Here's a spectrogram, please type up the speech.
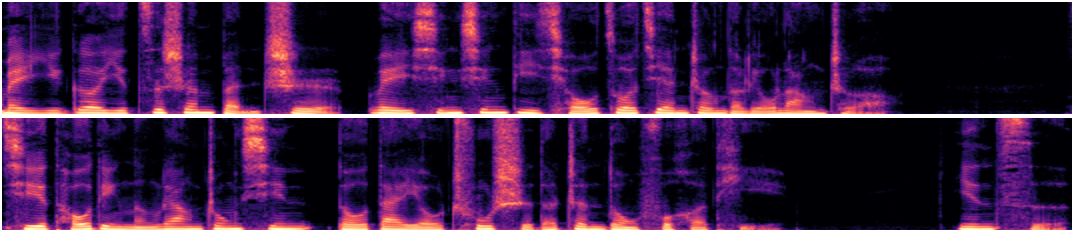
每一个以自身本质为行星地球做见证的流浪者，其头顶能量中心都带有初始的振动复合体。因此，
